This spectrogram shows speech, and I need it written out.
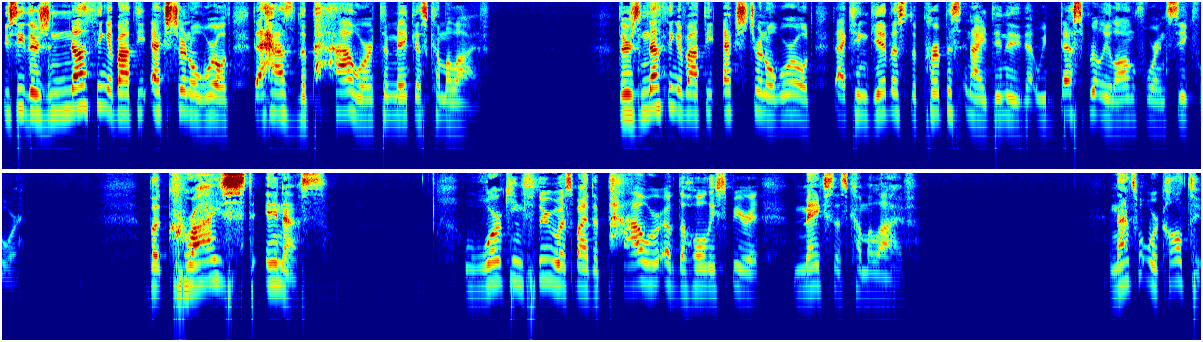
You see, there's nothing about the external world that has the power to make us come alive. There's nothing about the external world that can give us the purpose and identity that we desperately long for and seek for. But Christ in us, working through us by the power of the Holy Spirit, makes us come alive. And that's what we're called to.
